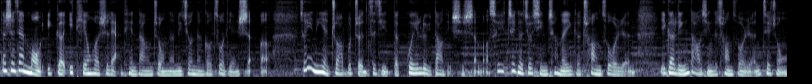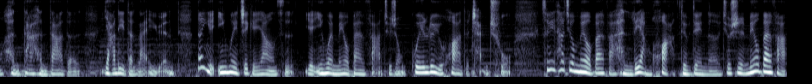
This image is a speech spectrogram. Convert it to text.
但是在某一个一天或是两天当中呢，你就能够做点什么，所以你也抓不准自己的规律到底是什么，所以这个就形成了一个创作人，一个领导型的创作人这种很大很大的压力的来源。那也因为这个样子，也因为没有办法这种规律化的产出，所以他就没有办法很量化，对不对呢？就是没有办法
